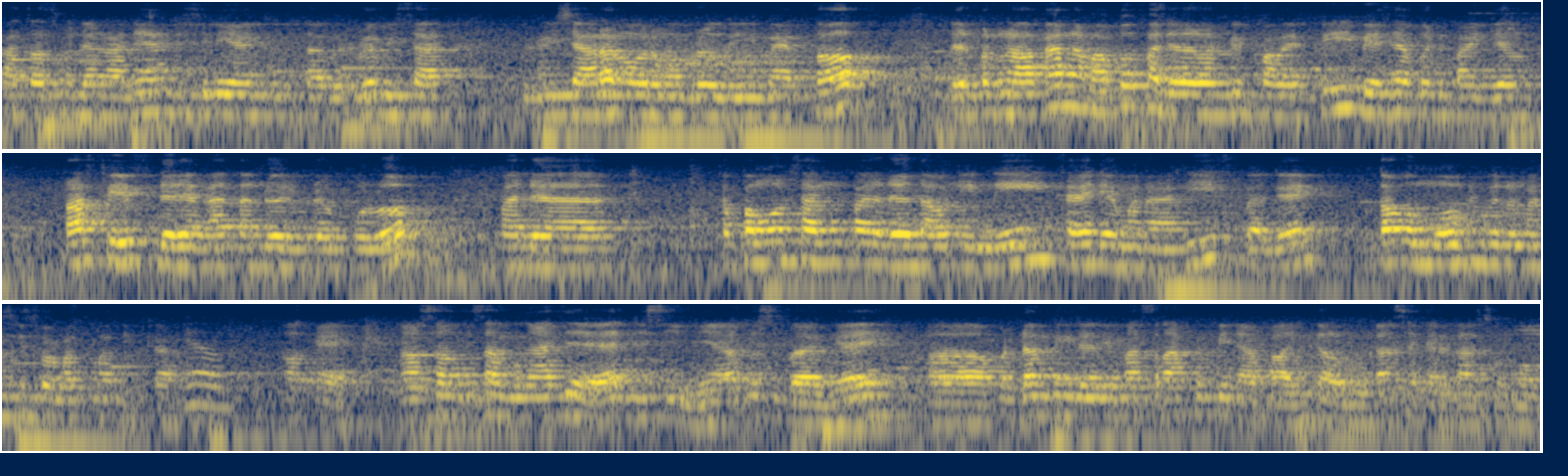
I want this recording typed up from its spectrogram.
atas undangannya di sini yang kita berdua bisa berbicara ngobrol-ngobrol di Metode. Dan perkenalkan nama aku Fadil Rafif Palevi, biasanya aku dipanggil Rafif dari angkatan 2020. Pada kepengurusan pada tahun ini saya diamanahi sebagai ketua umum himpunan mahasiswa matematika. Oke, okay. langsung sambung aja ya di sini. Aku sebagai uh, pendamping dari Mas Raffi ini apalagi kalau bukan sekretaris umum.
